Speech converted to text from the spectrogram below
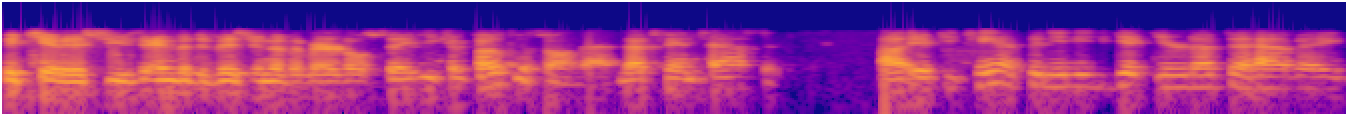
the kid issues and the division of the marital estate, you can focus on that. And that's fantastic. Uh, if you can't, then you need to get geared up to have a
